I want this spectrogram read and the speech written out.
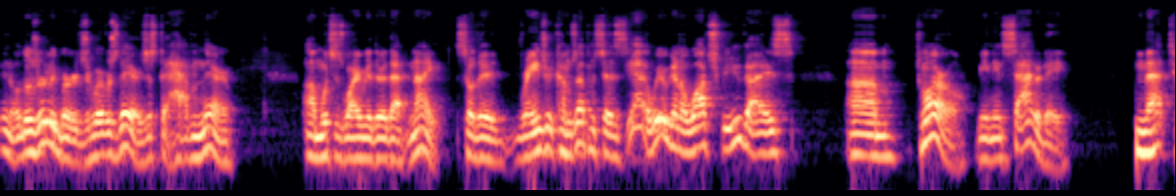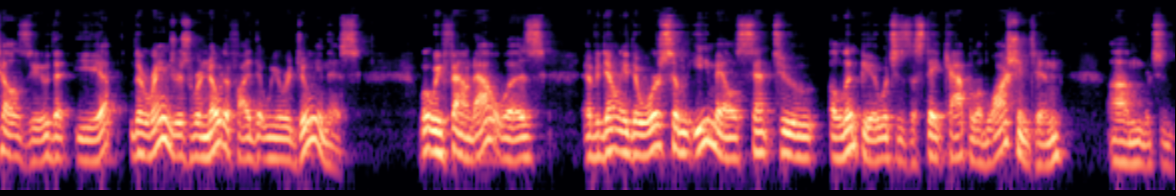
you know those early birds, whoever's there, just to have them there um, which is why we were there that night. So the ranger comes up and says, "Yeah, we were going to watch for you guys um, tomorrow, meaning Saturday." And that tells you that, yep, the rangers were notified that we were doing this. What we found out was evidently there were some emails sent to Olympia, which is the state capital of Washington, um, which is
